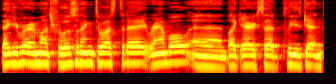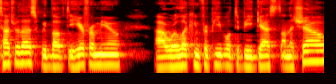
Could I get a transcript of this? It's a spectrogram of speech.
thank you very much for listening to us today, Ramble. And like Eric said, please get in touch with us. We'd love to hear from you. Uh, we're looking for people to be guests on the show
